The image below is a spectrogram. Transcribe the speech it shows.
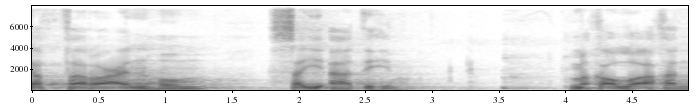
Kaffara anhum sayiatihim. Maka Allah akan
